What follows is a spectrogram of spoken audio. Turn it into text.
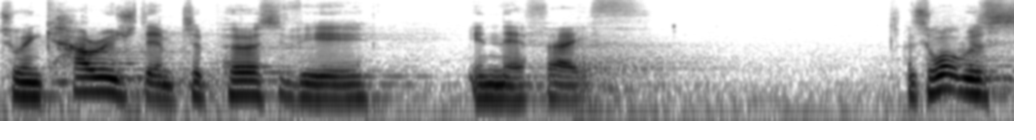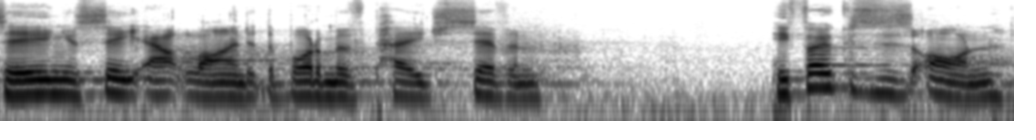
to encourage them to persevere in their faith. And so, what we're seeing, you see outlined at the bottom of page seven, he focuses on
